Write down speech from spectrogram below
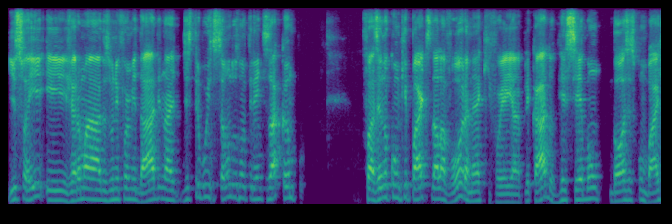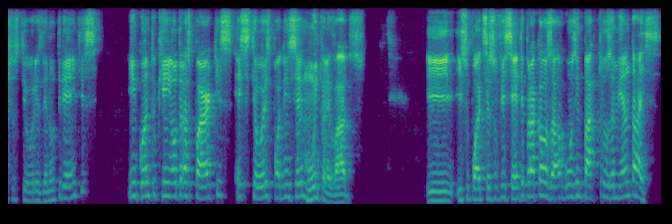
Isso aí gera uma desuniformidade na distribuição dos nutrientes a campo, fazendo com que partes da lavoura, né, que foi aplicado, recebam doses com baixos teores de nutrientes, enquanto que em outras partes esses teores podem ser muito elevados. E isso pode ser suficiente para causar alguns impactos ambientais.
